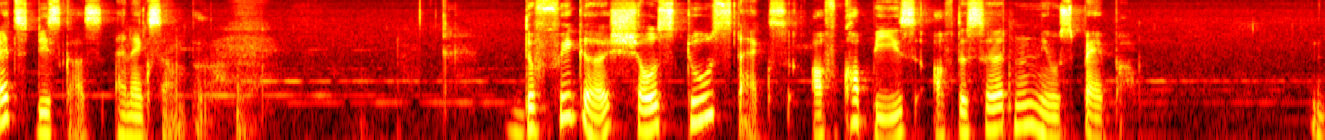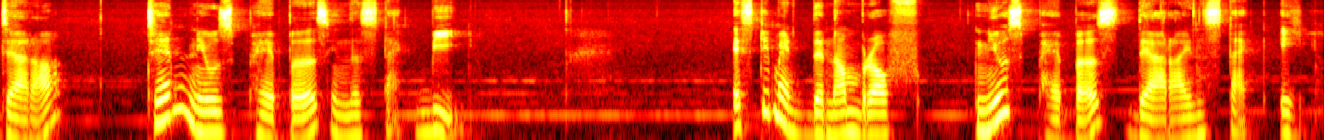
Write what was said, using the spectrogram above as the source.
Let's discuss an example. The figure shows two stacks of copies of the certain newspaper. There are 10 newspapers in the stack B. Estimate the number of newspapers there are in stack A.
